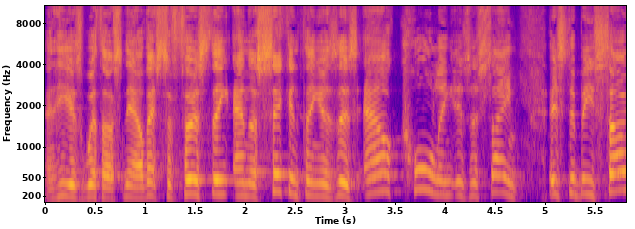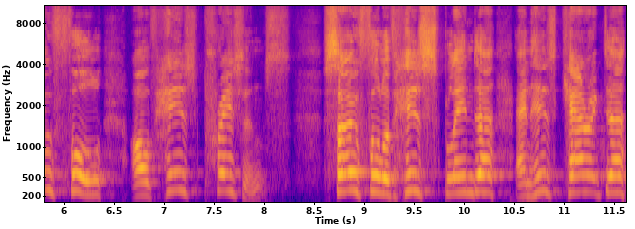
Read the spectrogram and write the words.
and He is with us now. That's the first thing. And the second thing is this our calling is the same it's to be so full of His presence, so full of His splendor and His character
